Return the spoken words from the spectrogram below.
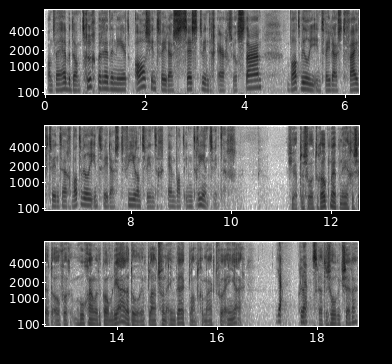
Want we hebben dan terugberedeneerd, als je in 2026 ergens wil staan, wat wil je in 2025, wat wil je in 2024 en wat in 2023. Dus je hebt een soort roadmap neergezet over hoe gaan we de komende jaren door in plaats van één werkplan gemaakt voor één jaar. Ja, klopt. Dat is hoor ik zeggen.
